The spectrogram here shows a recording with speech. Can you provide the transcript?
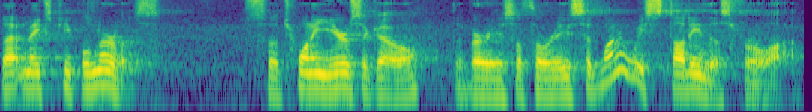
That makes people nervous. So 20 years ago, the various authorities said, why don't we study this for a while?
